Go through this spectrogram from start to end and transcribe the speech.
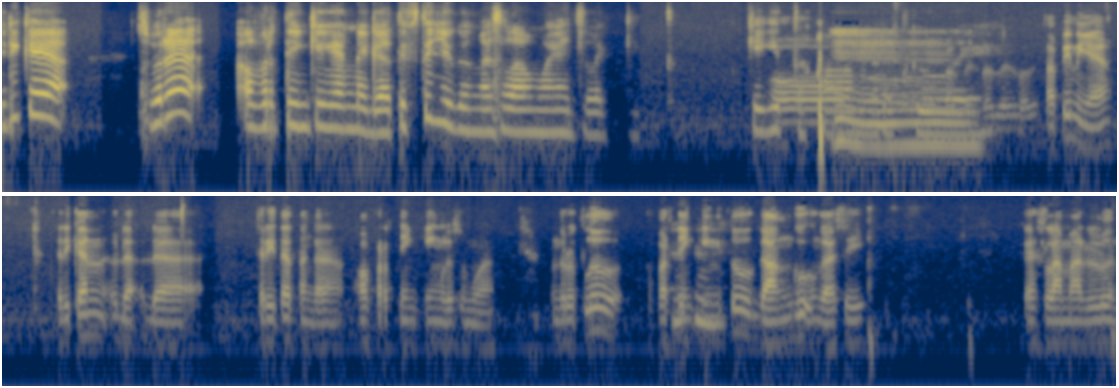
jadi kayak sebenarnya overthinking yang negatif tuh juga nggak selamanya jelek gitu kayak gitu Oh, kalau menurut Hmm. gue Bagus, bagus, bagus. Tapi nih ya, tadi kan udah udah cerita tentang overthinking lu semua. Menurut lu overthinking itu ganggu nggak sih? Kayak selama dulu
